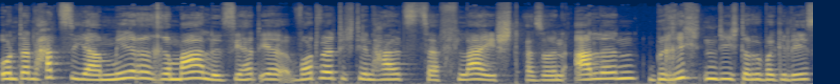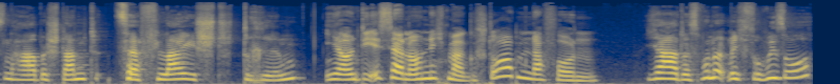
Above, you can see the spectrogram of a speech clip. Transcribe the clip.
Und dann hat sie ja mehrere Male, sie hat ihr wortwörtlich den Hals zerfleischt. Also in allen Berichten, die ich darüber gelesen habe, stand zerfleischt drin. Ja, und die ist ja noch nicht mal gestorben davon. Ja, das wundert mich sowieso.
